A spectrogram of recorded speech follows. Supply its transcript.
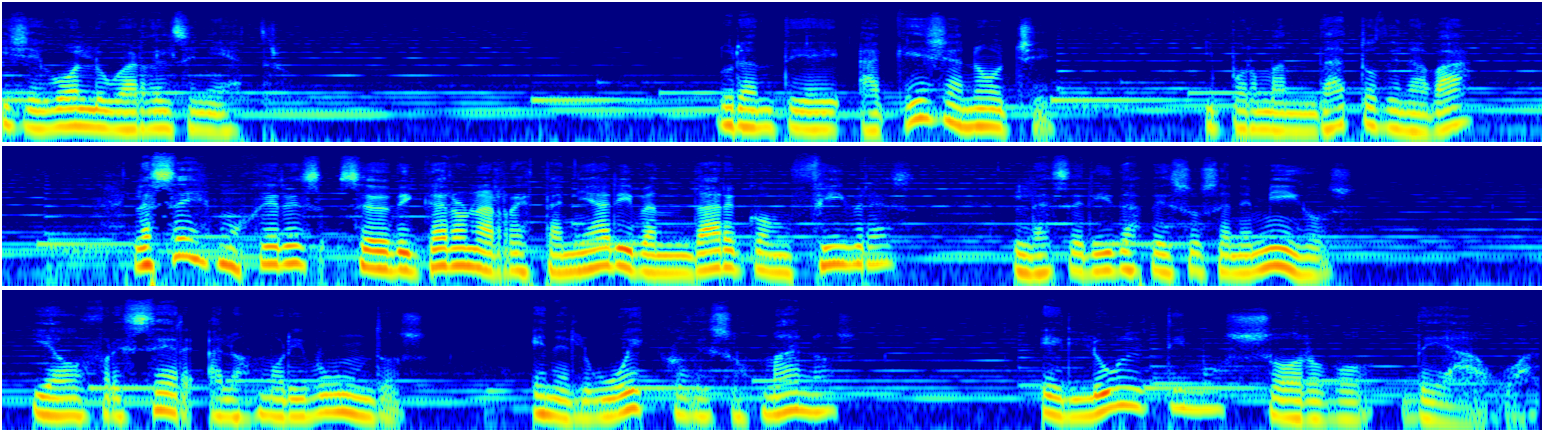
y llegó al lugar del siniestro. Durante aquella noche, y por mandato de Nabá, las seis mujeres se dedicaron a restañar y vendar con fibras las heridas de sus enemigos y a ofrecer a los moribundos en el hueco de sus manos el último sorbo de agua.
